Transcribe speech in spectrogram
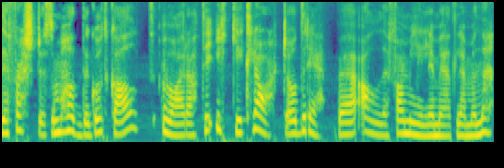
Det første som hadde gått galt, var at de ikke klarte å drepe alle familiemedlemmene.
